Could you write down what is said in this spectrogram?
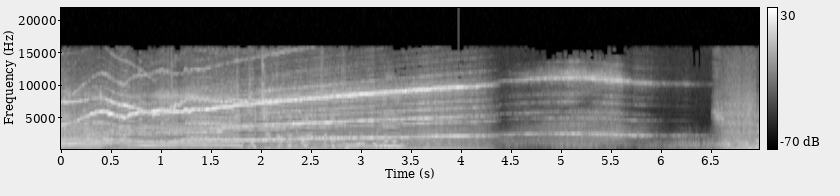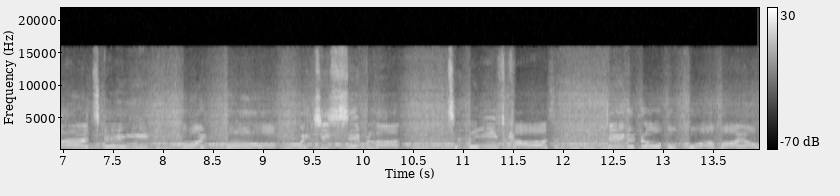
Oh, what's he going to be for the quarter mile? 13.4, which is similar to these cars doing a normal quarter mile.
